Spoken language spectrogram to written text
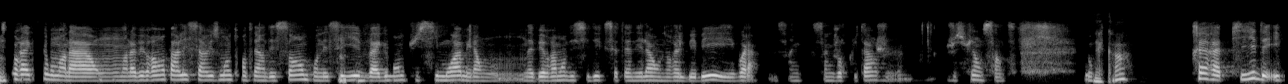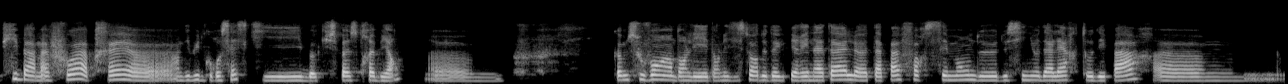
On en a, on en avait vraiment parlé sérieusement le 31 décembre. On essayait mmh. vaguement depuis six mois, mais là, on, on avait vraiment décidé que cette année-là, on aurait le bébé. Et voilà, cinq, cinq jours plus tard, je, je suis enceinte. D'accord très rapide. Et puis, bah, ma foi, après, euh, un début de grossesse qui, bah, qui se passe très bien. Euh, comme souvent hein, dans, les, dans les histoires de deuil périnatal, t'as pas forcément de, de signaux d'alerte au départ. Euh,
